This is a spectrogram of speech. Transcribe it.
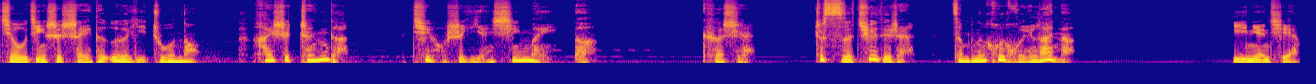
究竟是谁的恶意捉弄，还是真的就是严希美呢？可是，这死去的人怎么能会回来呢？一年前。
